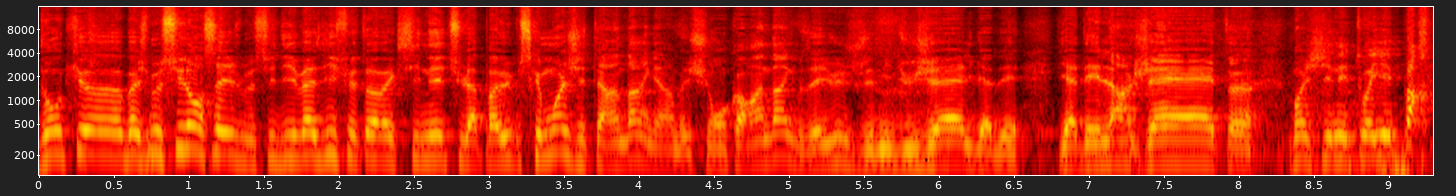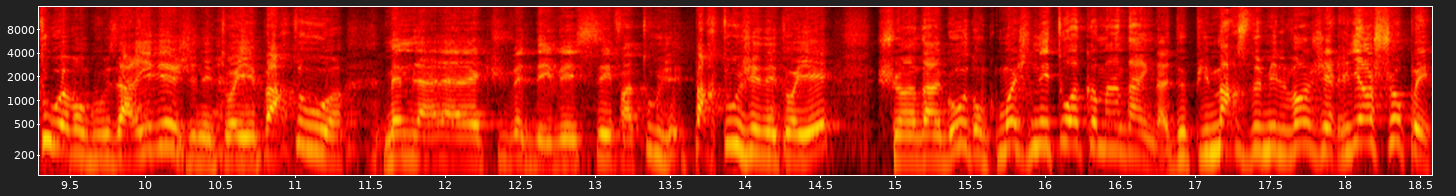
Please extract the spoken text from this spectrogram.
Donc euh, bah, je me suis lancé, je me suis dit vas-y fais-toi vacciner, tu l'as pas eu. Parce que moi j'étais un dingue, hein, mais je suis encore un dingue, vous avez vu, j'ai mis du gel, il y, a des, y a des lingettes. Euh. moi j'ai nettoyé partout avant que vous arriviez, j'ai nettoyé partout. Hein. Même la, cuvette des WC, enfin tout, partout j'ai nettoyé. Je suis un dingo, donc moi je nettoie comme un dingue. Depuis mars 2020, j'ai rien chopé.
